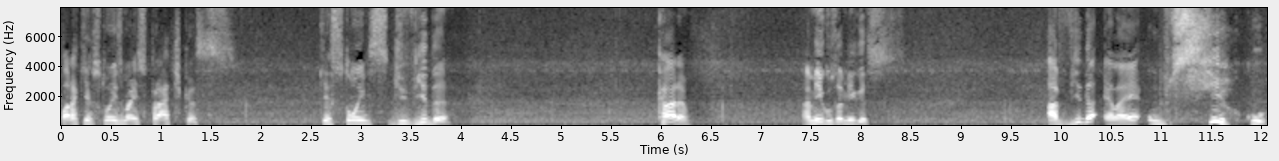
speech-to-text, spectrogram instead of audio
para questões mais práticas, questões de vida. Cara, amigos, amigas, a vida ela é um circo.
